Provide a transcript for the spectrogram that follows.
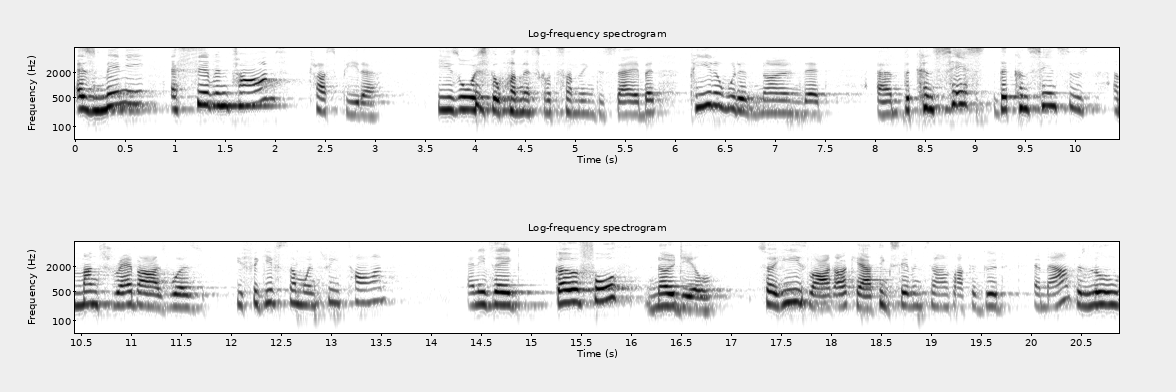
As many as seven times? Trust Peter. He's always the one that's got something to say. But Peter would have known that um, the, consens- the consensus amongst rabbis was you forgive someone three times, and if they go a fourth, no deal. So he's like, okay, I think seven sounds like a good amount, a little,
